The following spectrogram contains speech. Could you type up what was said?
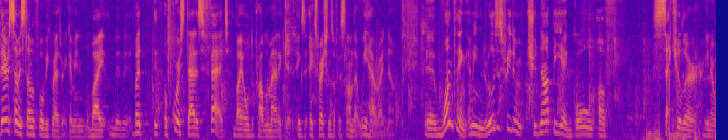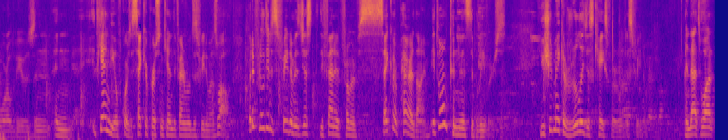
there's some islamophobic rhetoric i mean by but it, of course that is fed by all the problematic yes. ex- expressions of islam that we have right now. Uh, one thing i mean religious freedom should not be a goal of secular you know worldviews. And and it can be of course a secular person can defend religious freedom as well but if religious freedom is just defended from a secular paradigm, it won't convince the believers. You should make a religious case for religious freedom. And that's what,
